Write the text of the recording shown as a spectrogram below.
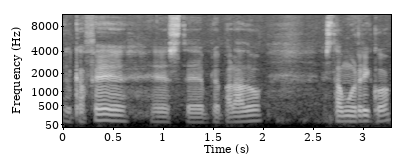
El café este preparado está muy rico,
